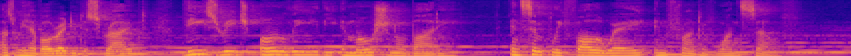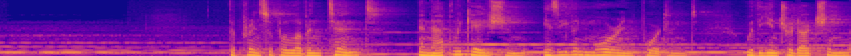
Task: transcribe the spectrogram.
as we have already described, these reach only the emotional body and simply fall away in front of oneself. The principle of intent and application is even more important with the introduction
